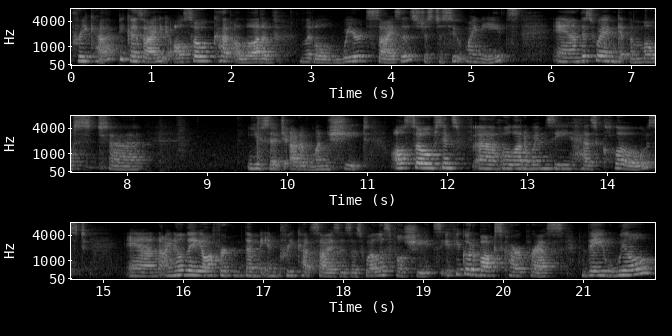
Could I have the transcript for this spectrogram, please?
pre-cut because I also cut a lot of little weird sizes just to suit my needs. And this way I can get the most uh, usage out of one sheet. Also, since uh, Whole Lot of Whimsy has closed, and I know they offered them in pre-cut sizes as well as full sheets, if you go to Boxcar Press, they will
